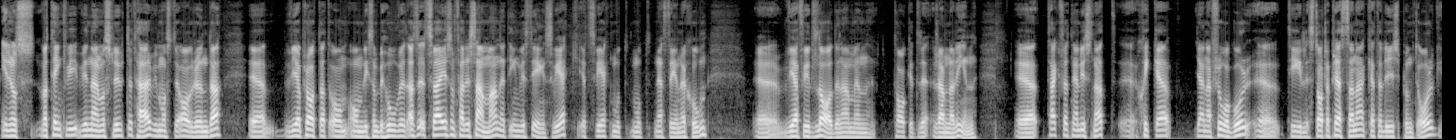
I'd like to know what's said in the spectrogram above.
är det något, vad tänker vi? Vi närmar oss slutet här. Vi måste avrunda. Eh, vi har pratat om, om liksom behovet, alltså ett Sverige som faller samman, ett investeringssvek, ett svek mot, mot nästa generation. Eh, vi har fyllt ladorna men taket ramlar in. Eh, tack för att ni har lyssnat. Eh, skicka gärna frågor eh, till startapressarna katalys.org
